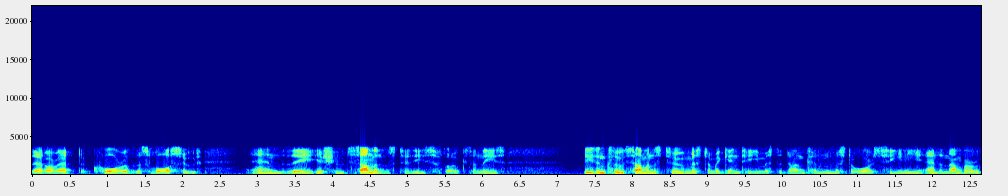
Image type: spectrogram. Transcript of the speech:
that are at the core of this lawsuit, and they issued summons to these folks. And these these include summons to Mr. McGuinty, Mr. Duncan, Mr. Orsini, and a number of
